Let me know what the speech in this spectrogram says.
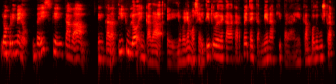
lo primero, veis que en cada, en cada título, en cada, eh, lo veremos, el título de cada carpeta y también aquí para el campo de buscar,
